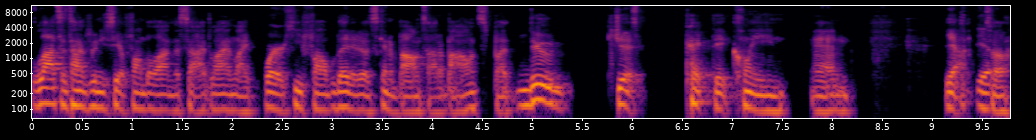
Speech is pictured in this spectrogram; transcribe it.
lots of times when you see a fumble on the sideline, like where he fumbled it, it's gonna bounce out of bounds. But dude just picked it clean and yeah, Yeah. so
